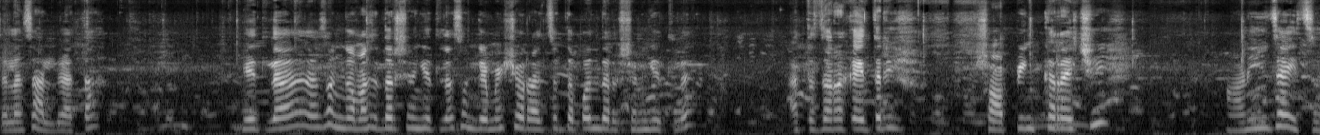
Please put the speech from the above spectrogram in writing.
चला चाललोय आता. घेतलं संगमाचं दर्शन घेतलं संगमेश्वराचं तर पण दर्शन घेतलं. आता जरा काहीतरी शॉपिंग करायची आणि जायचं.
